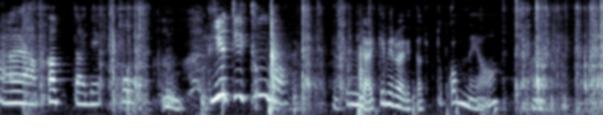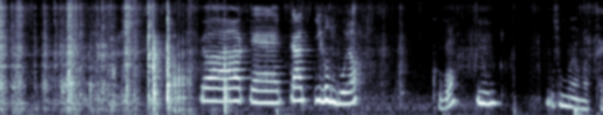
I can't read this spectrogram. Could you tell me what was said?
아, 아깝다, 내 거. 음, 그게 제일 큰 거. 좀 얇게 밀어야겠다. 좀 두껍네요. 반죽이. 이렇게, 딱, 이건 뭐야? 그거? 응. 무슨 모양 같아?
